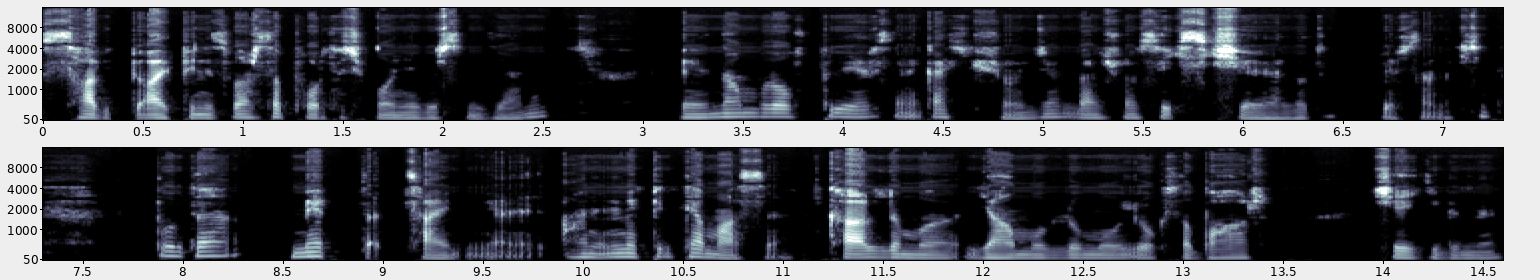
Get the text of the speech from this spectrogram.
sabit bir IP'niz varsa port açıp oynayabilirsiniz yani. Ee, number of players yani kaç kişi oynayacağım? Ben şu an 8 kişi ayarladım göstermek için. Burada map time yani hani map'in teması karlı mı, yağmurlu mu yoksa bahar şey gibi mi?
